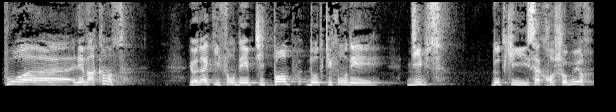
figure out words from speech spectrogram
pour euh, les vacances. Il y en a qui font des petites pompes, d'autres qui font des dips, d'autres qui s'accrochent au mur.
